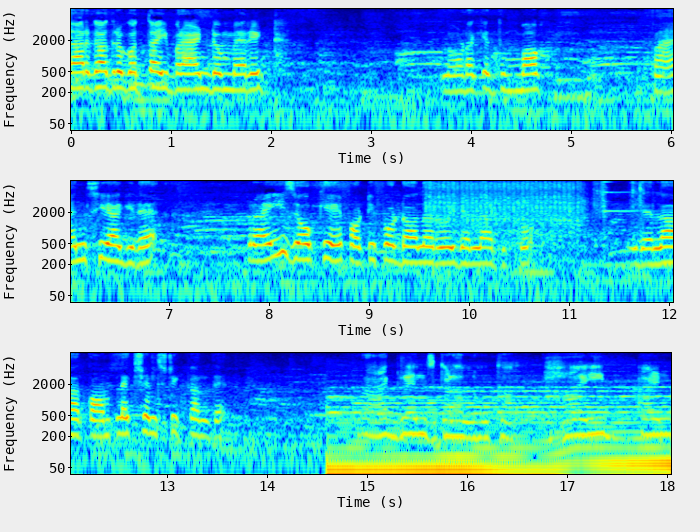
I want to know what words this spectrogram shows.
ಯಾರಿಗಾದ್ರೂ ಗೊತ್ತಾ ಈ ಬ್ರ್ಯಾಂಡು ಮೆರಿಟ್ ನೋಡೋಕ್ಕೆ ತುಂಬ ಫ್ಯಾನ್ಸಿ ಆಗಿದೆ. Price okay forty four dollar ಇದೆಲ್ಲ ಟಿಕ್ಕು ಇದೆಲ್ಲ ಕಾಂಪ್ಲೆಕ್ಷನ್ ಸ್ಟಿಕ್ ಅಂತೆ. ಫ್ರಾಗ್ರೆನ್ಸ್ಗಳ ಲೋಕ ಹೈ ಆ್ಯಂಡ್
